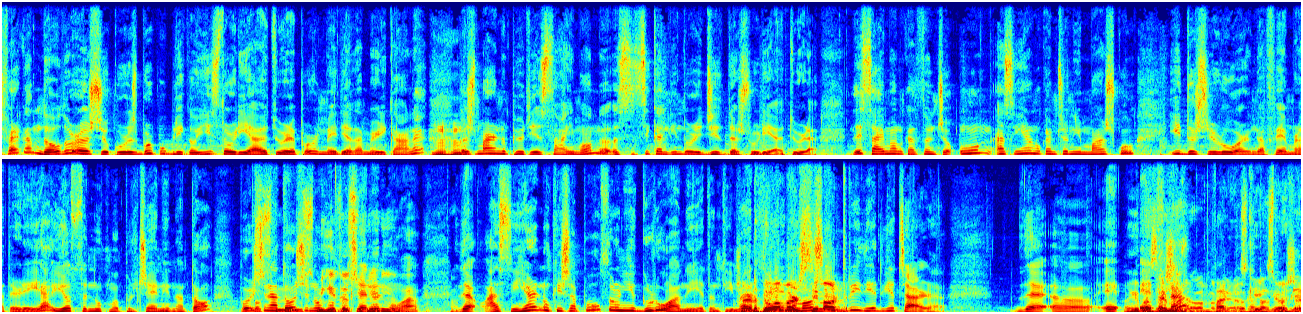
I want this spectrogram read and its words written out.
Çfarë ka ndodhur është që kur është bërë publike historia e tyre për mediat amerikane, mm -hmm. është marrë në pyetje Simon se si ka lindur e gjithë dashuria e tyre. Dhe Simon ka thënë që un asnjëherë nuk kam qenë një mashkull i dëshiruar nga femrat e reja, jo se nuk më pëlqenin ato, por po ishin ato që nuk më pëlqenin mua. Dhe asnjëherë nuk kisha puthur një grua në jetën time. Çfarë thua më Simon? 30 vjeçare. Dhe uh, e e po, dhe më shumë. Falë, okay, kjo është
